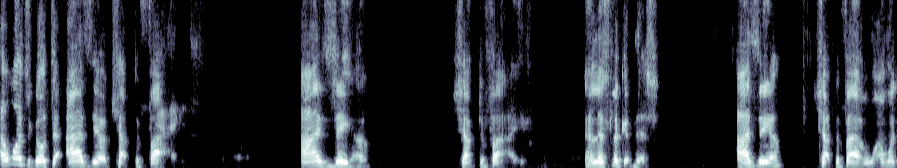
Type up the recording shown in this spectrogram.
I want to go to Isaiah chapter 5. Isaiah chapter 5. And let's look at this. Isaiah chapter 5. I want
